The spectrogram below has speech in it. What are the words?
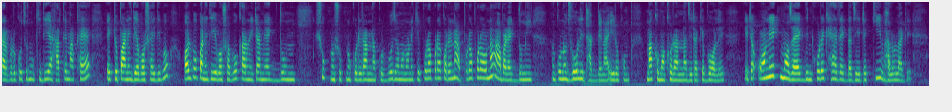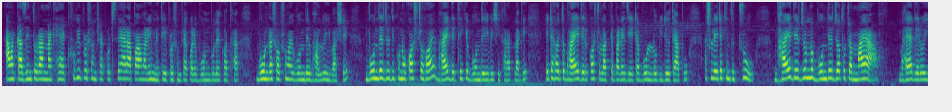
তারপর কচুরমুখি দিয়ে হাতে মাখায় একটু পানি দিয়ে বসাই দিব। অল্প পানি দিয়ে বসাবো, কারণ এটা আমি একদম শুকনো শুকনো করে রান্না করব। যেমন অনেকে পোড়া পোড়া করে না, পোড়া পোড়াও না, আবার একদমই কোনো ঝোলই থাকবে না, এরকম মাখো মাখো রান্না যেটাকে বলে। এটা অনেক মজা, একদিন করে খেয়ে দেখবা যে এটা কি ভালো লাগে। আমার কাজিন তো রান্না খায় খুবই প্রশংসা করছে, আর আপা আমার এমনিতেই প্রশংসা করে বোন বলে কথা। বোনরা সবসময় বোনদের ভালোই বাসে। বোনদের যদি কোনো কষ্ট হয়, ভাইদের থেকে বোনদেরই বেশি খারাপ লাগে। এটা হয়তো ভাইদের কষ্ট লাগতে পারে যে এটা বলল ভিডিওতে আপু। আসলে এটা কিন্তু ট্রু ভাইদের জন্য বোনদের যতটা মায়া, ভাইয়াদের ওই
